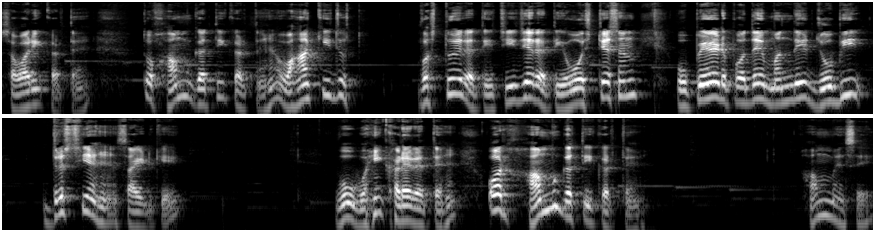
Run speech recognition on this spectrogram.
सवारी करते हैं तो हम गति करते हैं। वहाँ की जो वस्तुएँ रहती है, चीज़ें रहती है, वो स्टेशन, वो पेड़, पौधे, मंदिर, जो भी दृश्य हैं साइड के, वो वहीं खड़े रहते हैं और हम गति करते हैं। हम में से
